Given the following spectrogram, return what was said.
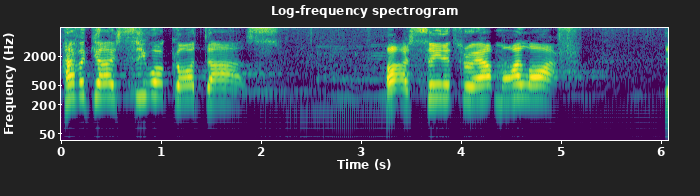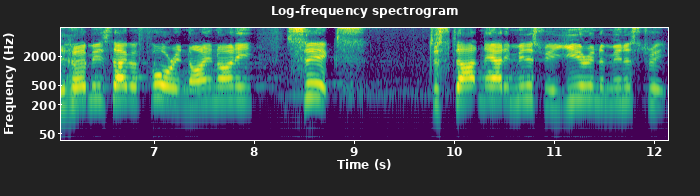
Have a go, see what God does. I've seen it throughout my life. You heard me say before in 1996, just starting out in ministry, a year into ministry,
